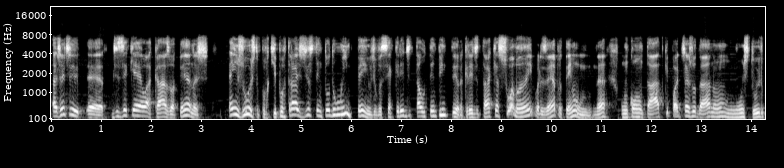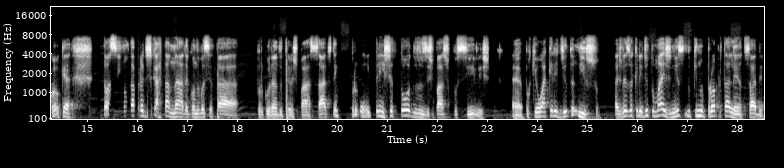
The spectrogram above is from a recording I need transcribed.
a gente é, dizer que é ao acaso apenas é injusto, porque por trás disso tem todo um empenho de você acreditar o tempo inteiro, acreditar que a sua mãe, por exemplo, tem um, né, um contato que pode te ajudar num, num estúdio qualquer. Então, assim, não dá para descartar nada quando você está procurando o teu espaço, sabe? Você tem que preencher todos os espaços possíveis, é, porque eu acredito nisso. Às vezes eu acredito mais nisso do que no próprio talento, sabe?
